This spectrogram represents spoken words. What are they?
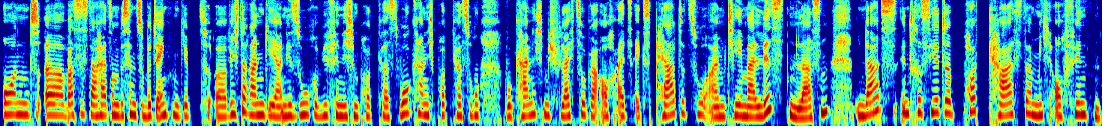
und äh, was es da halt so ein bisschen zu bedenken gibt, äh, wie ich daran gehe an die Suche, wie finde ich einen Podcast, wo kann ich Podcast suchen, wo kann ich mich vielleicht sogar auch als Experte zu einem Thema listen lassen, dass interessierte Podcaster mich auch finden.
